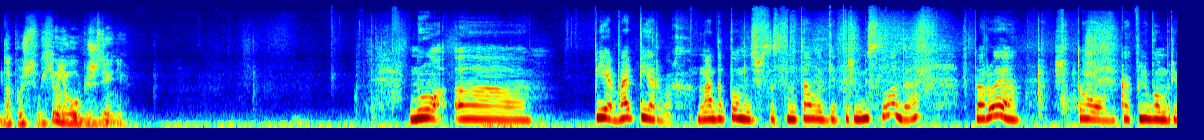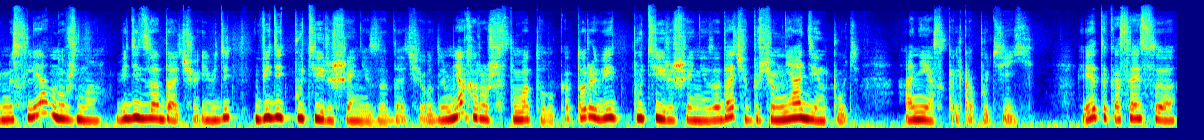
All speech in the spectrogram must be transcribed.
допустим, какие у него убеждения? Ну, э, во-первых, надо помнить, что стоматология это ремесло, да. Второе, что, как в любом ремесле, нужно видеть задачу и видеть, видеть пути решения задачи. Вот для меня хороший стоматолог, который видит пути решения задачи, причем не один путь, а несколько путей. И это касается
